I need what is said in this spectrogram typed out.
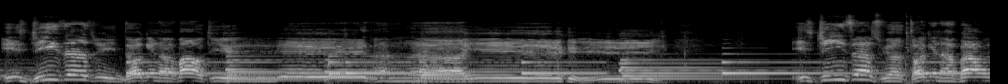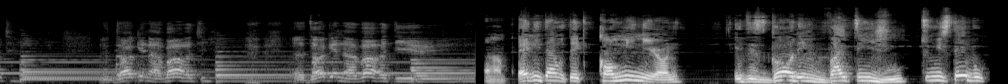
It's Jesus we talking about you. It's Jesus we are talking about. We're talking about you. We're talking about you. Um, anytime we take communion, it is God inviting you to his table.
